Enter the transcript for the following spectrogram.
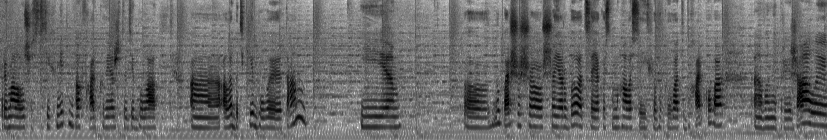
приймала участь у всіх мітингах в Харкові. Я ж тоді була. А, але батьки були там. І ну, перше, що, що я робила, це якось намагалася їх евакуювати до Харкова. Вони приїжджали,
